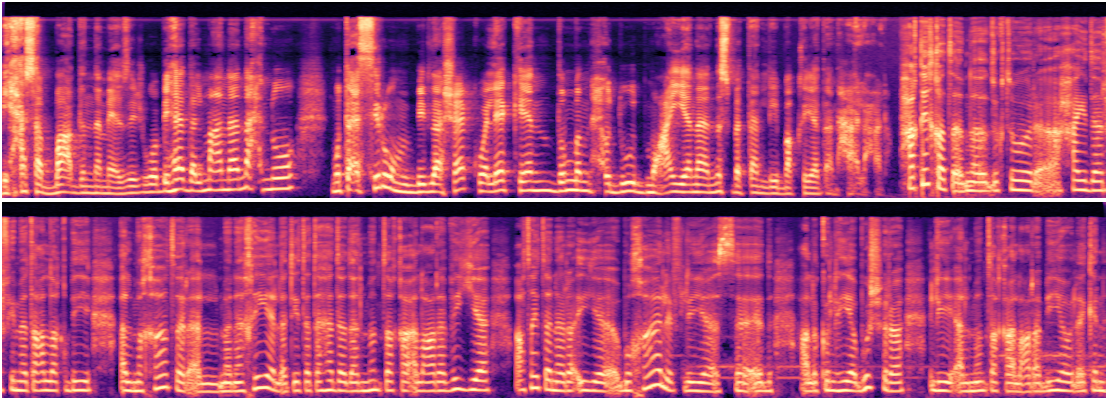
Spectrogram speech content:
بحسب بعض النماذج وبهذا المعنى نحن متأثرون بلا شك ولكن ضمن حدود معينة نسبة لبقية أنحاء العالم. حقيقة دكتور حيدر فيما يتعلق بالمخاطر المناخية التي تتهدد المنطقة العربية أعطيتنا رأي مخالف للسائد على كل هي بشرى للمنطقة العربية ولكن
